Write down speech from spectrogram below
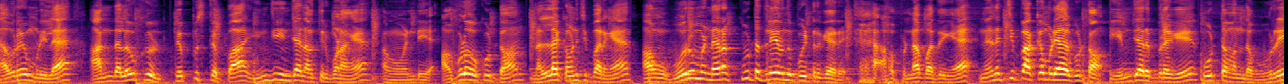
நவரவே முடியல. அந்த அளவுக்கு ஸ்டெப் ஸ்டெப்பா இஞ்சி இஞ்சா நவுத்திட்டு போனாங்க அவங்க வண்டியை. அவ்வளவு கூட்டம். நல்லா கவனிச்சு பாருங்க. அவங்க ஒரு மணி நேரம் கூட்டத்திலே வந்து போயிட்டு இருக்காரு அப்படின்னா பாத்தீங்க நினைச்சு பார்க்க முடியாத கூட்டம். எம்ஜிஆர் பிறகு கூட்டம் வந்த ஒரே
